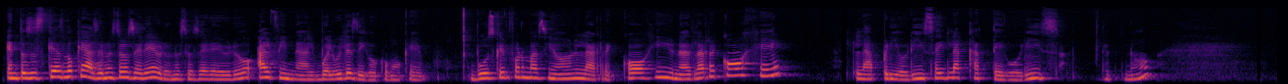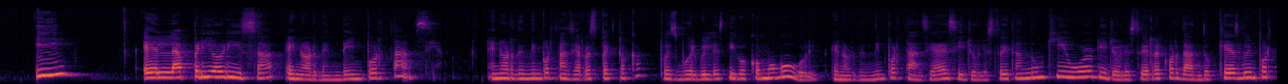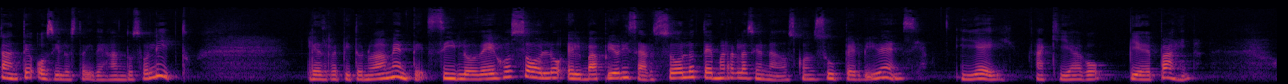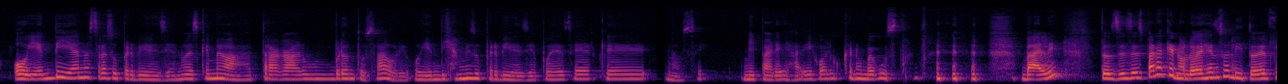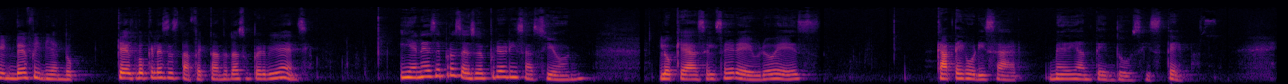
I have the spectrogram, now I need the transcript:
Entonces, ¿qué es lo que hace nuestro cerebro? Nuestro cerebro al final, vuelvo y les digo, como que busca información, la recoge y una vez la recoge, la prioriza y la categoriza, ¿no? Y él la prioriza en orden de importancia. En orden de importancia respecto acá, pues vuelvo y les digo como Google, en orden de importancia de si yo le estoy dando un keyword y yo le estoy recordando qué es lo importante o si lo estoy dejando solito. Les repito nuevamente, si lo dejo solo, él va a priorizar solo temas relacionados con supervivencia. Y hey, aquí hago pie de página. Hoy en día nuestra supervivencia no es que me va a tragar un brontosaurio. Hoy en día mi supervivencia puede ser que, no sé, mi pareja dijo algo que no me gusta. ¿Vale? Entonces es para que no lo dejen solito definiendo qué es lo que les está afectando la supervivencia. Y en ese proceso de priorización, lo que hace el cerebro es categorizar mediante dos sistemas.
